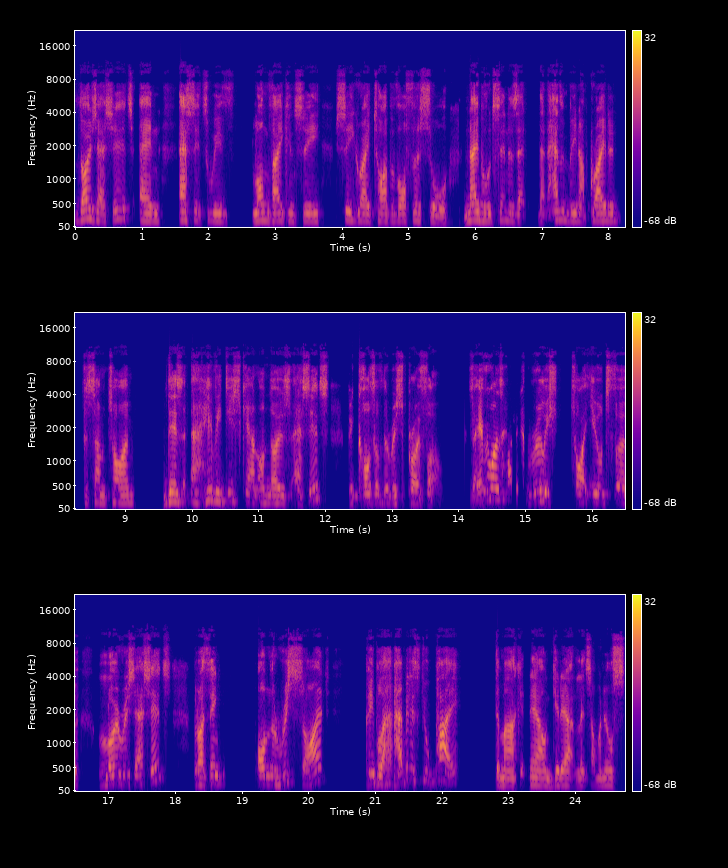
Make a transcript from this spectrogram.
those assets and assets with long vacancy, C grade type of office or neighborhood centers that, that haven't been upgraded for some time, there's a heavy discount on those assets because of the risk profile. So everyone's having really tight yields for low risk assets, but I think on the risk side, people are happy to still pay the market now and get out and let someone else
